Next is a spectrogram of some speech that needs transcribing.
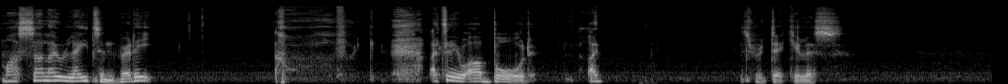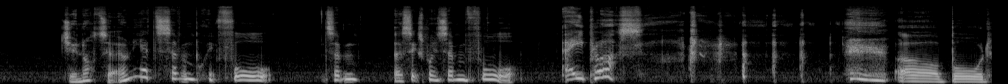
Marcelo Leighton, ready? I tell you what, our board, I it's ridiculous. Janota only had 7.4 7 uh, 6.74 A plus. oh, bored.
